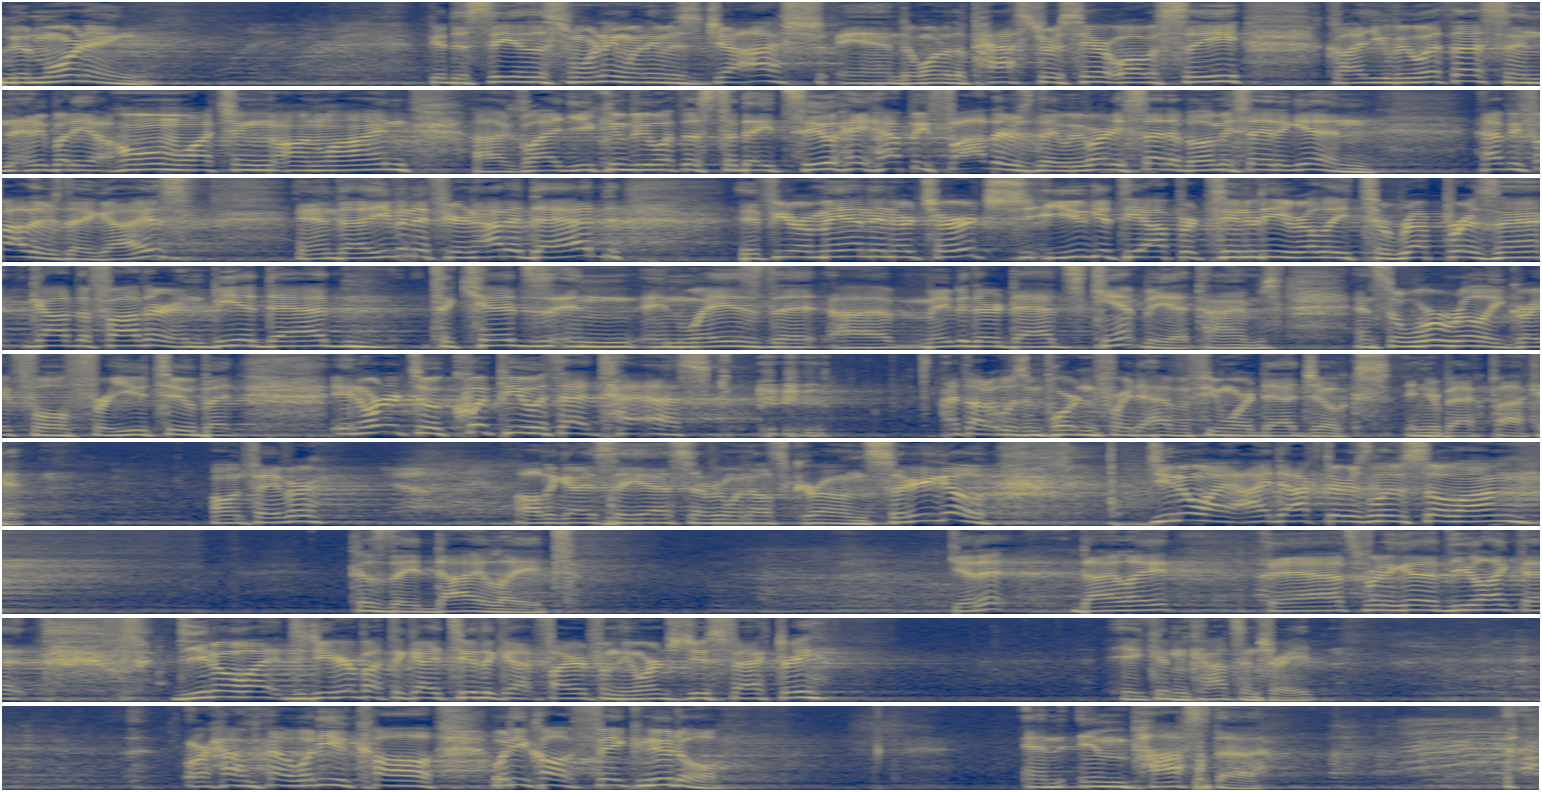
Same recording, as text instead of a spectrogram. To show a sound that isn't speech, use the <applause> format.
Well, good morning. Good to see you this morning. My name is Josh, and one of the pastors here at Wawasee. Glad you can be with us. And anybody at home watching online, uh, glad you can be with us today too. Hey, happy Father's Day. We've already said it, but let me say it again. Happy Father's Day, guys. And uh, even if you're not a dad, if you're a man in our church, you get the opportunity really to represent God the Father and be a dad to kids in, in ways that uh, maybe their dads can't be at times. And so we're really grateful for you too. But in order to equip you with that task, <clears throat> I thought it was important for you to have a few more dad jokes in your back pocket. All in favor? Yeah. All the guys say yes, everyone else groans. So here you go. Do you know why eye doctors live so long? Because they dilate. Get it? Dilate? Yeah, that's pretty good. Do you like that? Do you know what? Did you hear about the guy too that got fired from the orange juice factory? He couldn't concentrate. or how about what do you call what do you call a fake noodle? An impasta.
